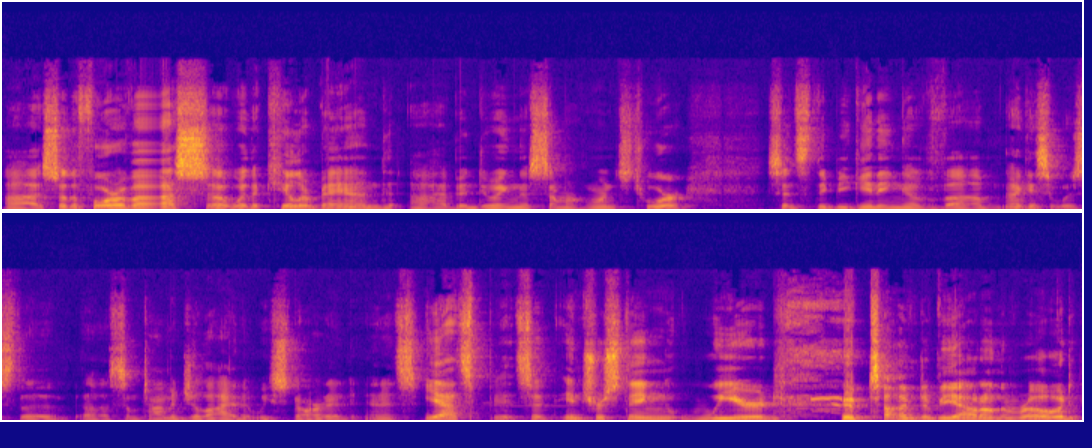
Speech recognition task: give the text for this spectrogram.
uh, so the four of us uh, with a killer band uh, have been doing this Summer Horns tour since the beginning of um, I guess it was the uh, sometime in July that we started, and it's yeah it's it's an interesting weird time to be out on the road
